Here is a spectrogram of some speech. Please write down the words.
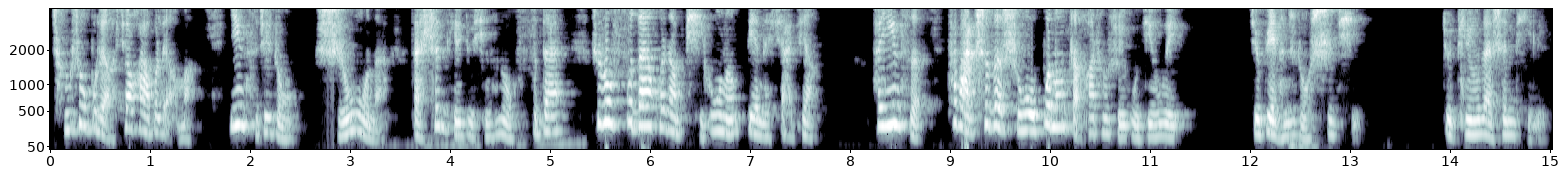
承受不了，消化不了嘛。因此这种食物呢，在身体里就形成这种负担，这种负担会让脾功能变得下降。他因此他把吃的食物不能转化成水谷精微，就变成这种湿气。就停留在身体里。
